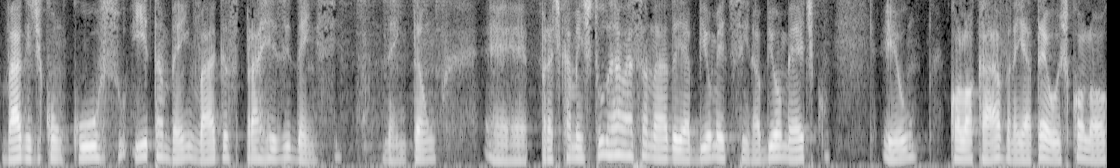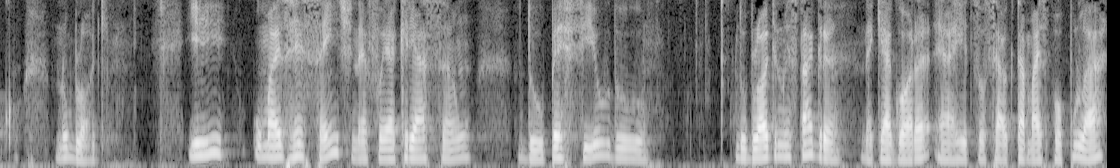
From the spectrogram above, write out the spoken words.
vaga de concurso e também vagas para residência. Né? Então, é, praticamente tudo relacionado à biomedicina, ao biomédico, eu colocava, né, e até hoje coloco no blog. E o mais recente né, foi a criação do perfil do do blog no Instagram, né, que agora é a rede social que está mais popular.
